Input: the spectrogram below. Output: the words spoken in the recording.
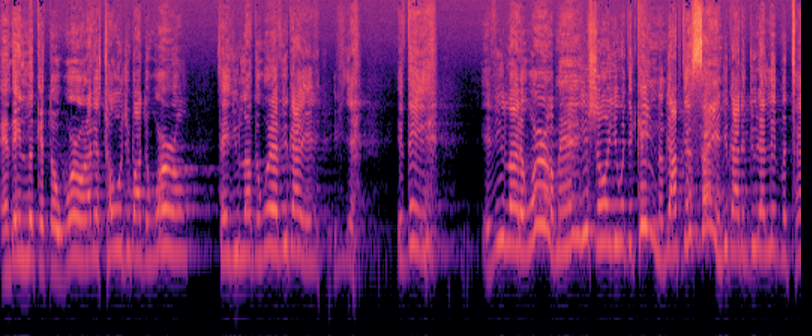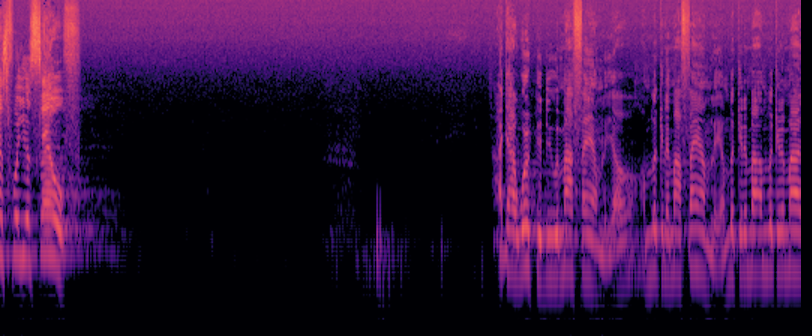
And they look at the world. I just told you about the world. Say you love the world. If you got, if, if they, if you love the world, man, you're showing you with the kingdom. I'm just saying, you got to do that litmus test for yourself. I got work to do with my family, y'all. I'm looking at my family. I'm looking at my, I'm looking at my,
